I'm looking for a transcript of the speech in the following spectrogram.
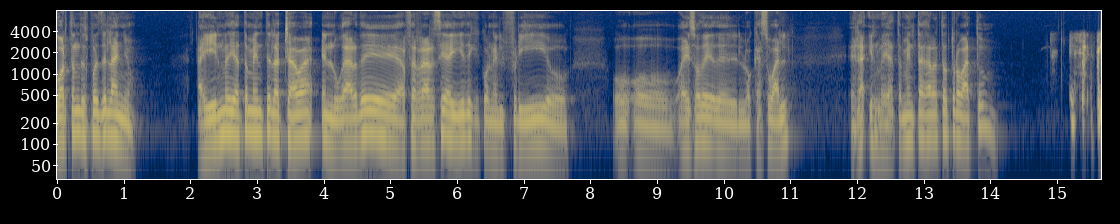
cortan después del año, ahí inmediatamente la chava, en lugar de aferrarse ahí de que con el frío o, o, eso de, de lo casual, era inmediatamente agárrate a otro vato. Exacto.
